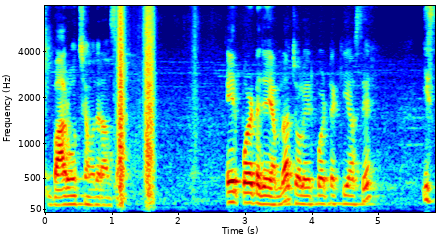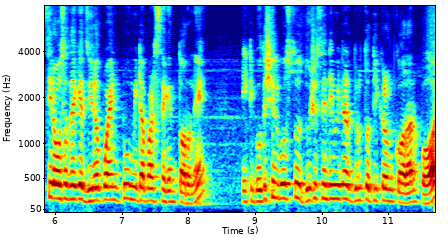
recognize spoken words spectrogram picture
বারো হচ্ছে আমাদের আনসার এরপরটা যাই আমরা, চলো এরপরটা কি আছে? স্থির অবস্থা থেকে zero point two meter per second ত্বরণে একটি গতিশীল বস্তু দুশো সেন্টিমিটার দ্রুত অতিক্রম করার পর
